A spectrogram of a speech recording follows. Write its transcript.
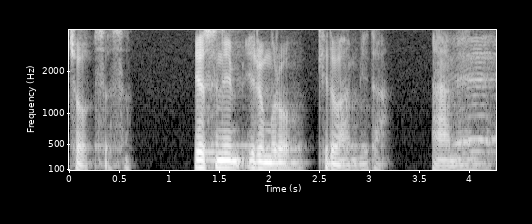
주옵소서. 예수님 이름으로 기도합니다. 아멘.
